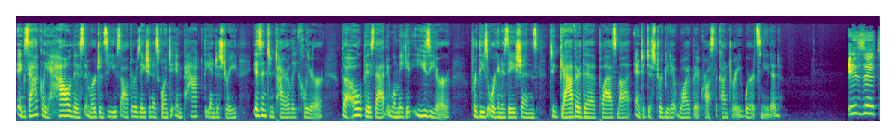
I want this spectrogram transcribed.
Exactly how this emergency use authorization is going to impact the industry isn't entirely clear. The hope is that it will make it easier for these organizations to gather the plasma and to distribute it widely across the country where it's needed. Is it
